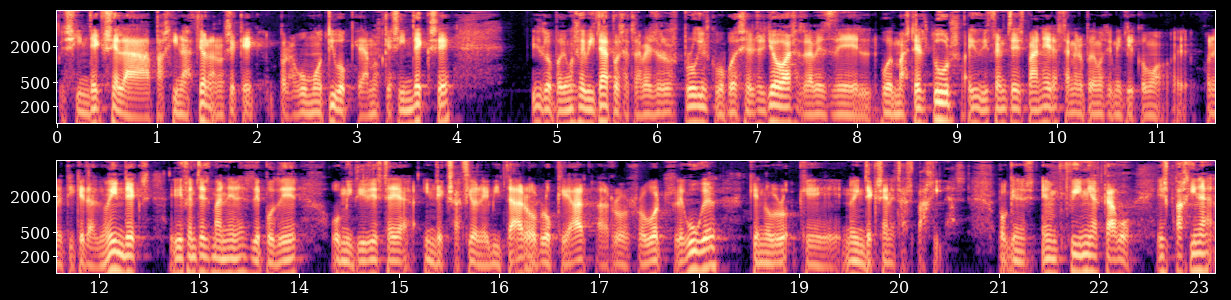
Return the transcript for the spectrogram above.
se indexe la paginación, a no ser que por algún motivo queramos que se indexe, y lo podemos evitar pues a través de los plugins como puede ser Yoast, a través del Webmaster Tools, hay diferentes maneras, también lo podemos emitir como eh, con etiquetas no index, hay diferentes maneras de poder omitir esta indexación, evitar o bloquear a los robots de Google que no, que no indexen estas páginas. Porque en fin y al cabo es página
